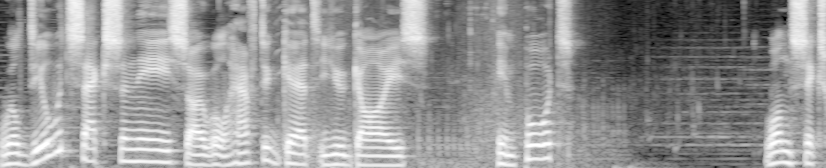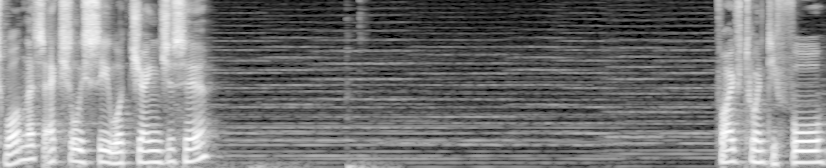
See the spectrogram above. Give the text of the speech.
We'll deal with Saxony, so we'll have to get you guys import. 161. Let's actually see what changes here. Five twenty-four.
